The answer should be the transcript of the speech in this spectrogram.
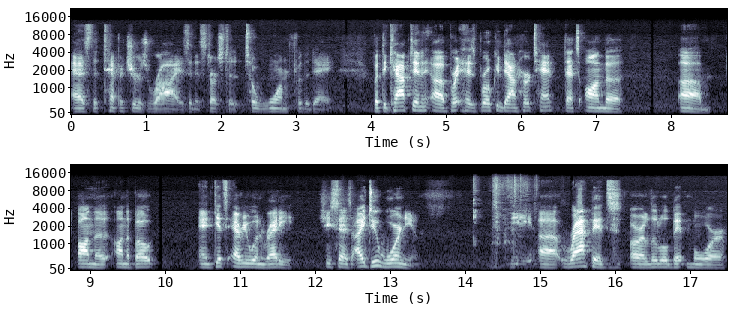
as the temperatures rise and it starts to, to warm for the day. But the captain, uh, Britt, has broken down her tent that's on the um, on the on the boat and gets everyone ready. She says, "I do warn you, the uh, rapids are a little bit more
